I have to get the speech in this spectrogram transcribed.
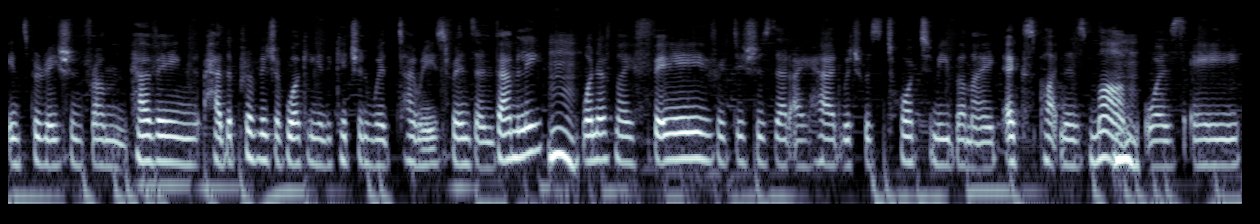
inspiration from having had the privilege of working in the kitchen with Taiwanese friends and family. Mm. One of my favorite dishes that I had, which was taught to me by my ex partner's mom, mm-hmm. was a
